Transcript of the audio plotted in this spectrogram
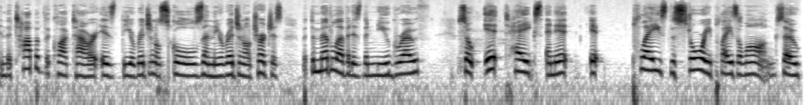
and the top of the clock tower is the original schools and the original churches, but the middle of it is the new growth. So it takes and it it plays the story plays along. So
